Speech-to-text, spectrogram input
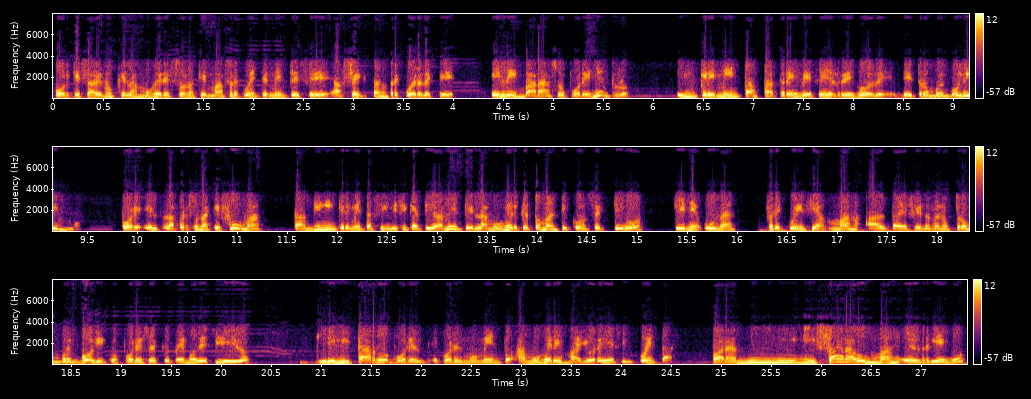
porque sabemos que las mujeres son las que más frecuentemente se afectan. Recuerde que el embarazo, por ejemplo, incrementa hasta tres veces el riesgo de, tromboembolismo. Por la persona que fuma también incrementa significativamente. La mujer que toma anticonceptivos tiene una frecuencia más alta de fenómenos tromboembólicos. Por eso es que hemos decidido limitarlo por el, por el momento a mujeres mayores de 50, para minimizar aún más el riesgo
